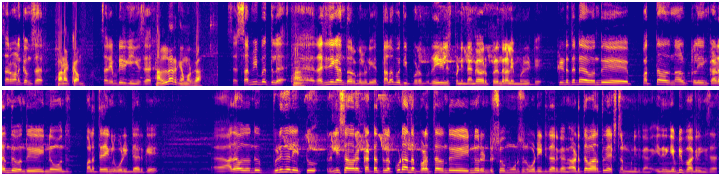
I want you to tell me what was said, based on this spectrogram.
சார் வணக்கம் சார். வணக்கம். சார் எப்படி இருக்கீங்க சார்? நல்லா இருக்கேன் முருகா. சார் சமீபத்தில் ரஜினிகாந்த் அவர்களுடைய தளபதி படம் ரீலீஸ் பண்ணியிருந்தாங்க அவர் பிறந்தநாளை முன்னிட்டு. கிட்டத்தட்ட வந்து பத்தாவது நாட்களையும் கடந்து வந்து இன்னும் வந்து பல திரையங்கள் ஓடிட்டு தான் இருக்குது அதாவது வந்து விடுதலை டூ ரிலீஸ் ஆகிற கட்டத்தில் கூட அந்த படத்தை வந்து இன்னும் ரெண்டு ஷோ மூணு ஷோ ஓட்டிகிட்டு தான் இருக்காங்க. அடுத்த வாரத்துக்கு எக்ஸ்டெண்ட் பண்ணியிருக்காங்க. இது நீங்கள் எப்படி பார்க்குறீங்க சார்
